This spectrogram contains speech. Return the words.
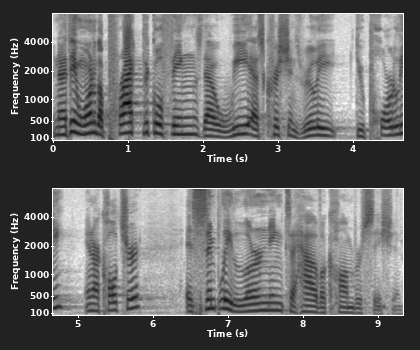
And I think one of the practical things that we as Christians really do poorly in our culture is simply learning to have a conversation.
